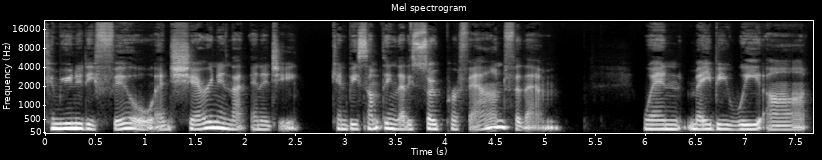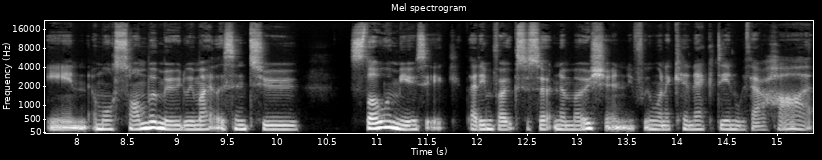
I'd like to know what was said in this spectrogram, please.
community feel and sharing in that energy can be something that is so profound for them. When maybe we are in a more somber mood, we might listen to slower music that invokes a certain emotion if we want to connect in with our heart,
